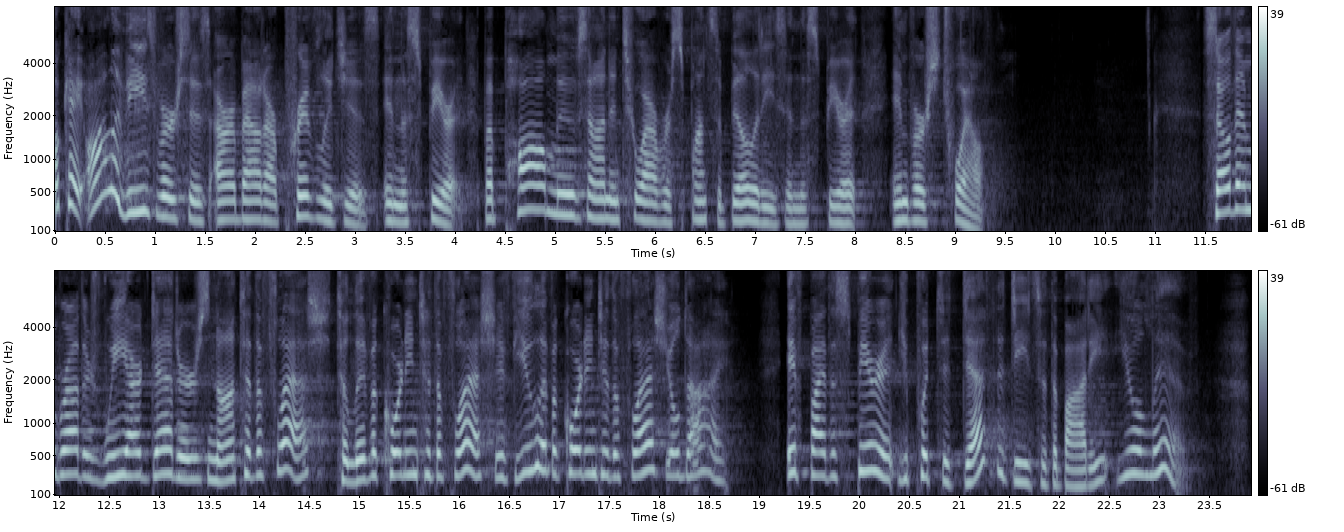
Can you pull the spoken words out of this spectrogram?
okay, all of these verses are about our privileges in the Spirit, but Paul moves on into our responsibilities in the Spirit in verse 12. So then, brothers, we are debtors not to the flesh, to live according to the flesh. If you live according to the flesh, you'll die. If by the Spirit you put to death the deeds of the body, you'll live.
